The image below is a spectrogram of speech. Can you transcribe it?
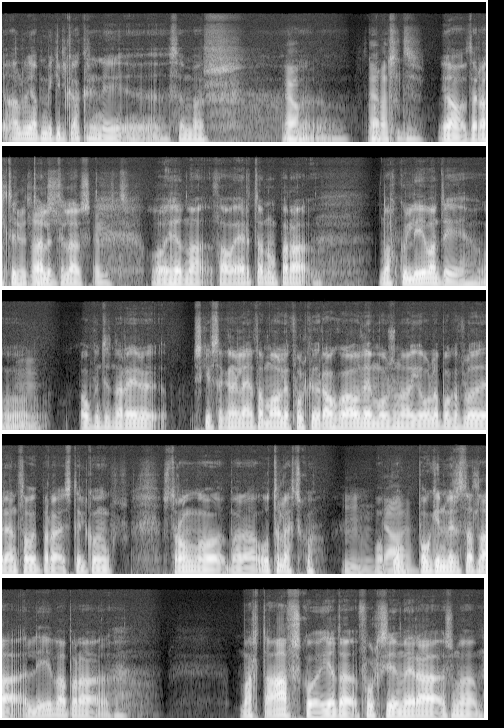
alveg mikil gaggrinni uh, þegar maður það er allt já, það er alltaf Til talið til alls. og hérna, þá er þetta nú bara nokkuð lifandi og Mm. bókmyndirnar eru skipta kannilega ennþá máli, fólk hefur áhuga á þeim og svona jólabókaflóðir ennþá er bara stilgóðum strong og bara ótrúlegt sko. Mm. og já, bók, bókin virðist alltaf að lifa bara margt af sko, ég held að fólk sé meira svona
